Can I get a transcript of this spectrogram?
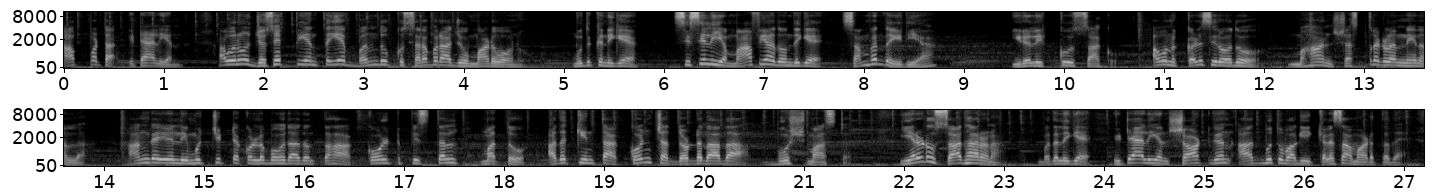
ಅಪ್ಪಟ ಇಟಾಲಿಯನ್. ಅವನು ಜೊಸೆಪ್ಪಿಯಂತೆಯೇ ಬಂದೂಕು ಸರಬರಾಜು ಮಾಡುವವನು. ಮುದುಕನಿಗೆ, ಸಿಸಿಲಿಯ ಮಾಫಿಯಾದೊಂದಿಗೆ ಸಂಬಂಧ ಇದೆಯಾ? ಇರಲಿಕ್ಕೂ ಸಾಕು. ಅವನು ಕಳಿಸಿರೋದು ಮಹಾನ್ ಶಸ್ತ್ರಗಳನ್ನೇನಲ್ಲ. ಅಂಗೈಯಲ್ಲಿ ಮುಚ್ಚಿಟ್ಟುಕೊಳ್ಳಬಹುದಾದಂತಹ ಕೋಲ್ಟ್ ಪಿಸ್ತಲ್ ಮತ್ತು ಅದಕ್ಕಿಂತ ಕೊಂಚ ದೊಡ್ಡದಾದ ಬುಷ್ ಮಾಸ್ಟರ್. ಎರಡು ಸಾಧಾರಣ ಬದಲಿಗೆ ಇಟಾಲಿಯನ್ ಶಾಟ್ಗನ್ ಗನ್ ಅದ್ಭುತವಾಗಿ ಕೆಲಸ ಮಾಡುತ್ತದೆ.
